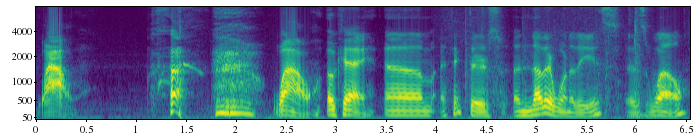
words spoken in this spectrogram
Wow. wow, okay. Um, I think there's another one of these as well.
